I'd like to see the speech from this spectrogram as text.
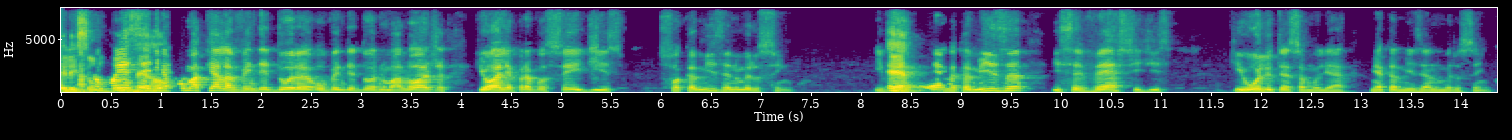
eleição a do Plano seria Real. como aquela vendedora ou vendedor numa loja que olha para você e diz: sua camisa é número 5. E você É. pega a camisa e você veste e diz: que olho tem essa mulher? Minha camisa é a número 5.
